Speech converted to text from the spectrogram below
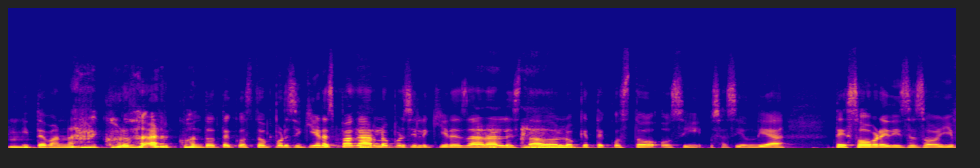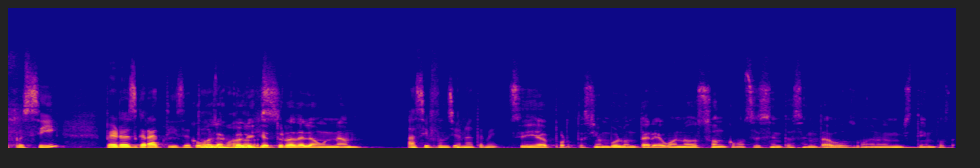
Y te van a recordar cuánto te costó por si quieres pagarlo, por si le quieres dar al Estado lo que te costó, o si, o sea, si un día te sobra y dices, oye, pues sí, pero es gratis de Como todos la modos. colegiatura de la UNAM. ¿Así funciona también? Sí, aportación voluntaria. Bueno, son como 60 centavos, bueno, en mis tiempos.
